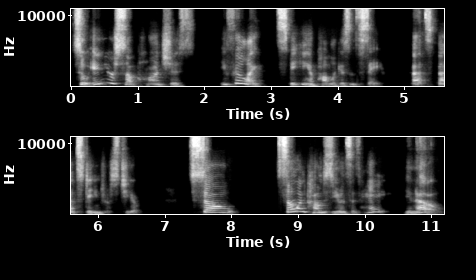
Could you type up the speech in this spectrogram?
So in your subconscious, you feel like speaking in public isn't safe. That's that's dangerous to you. So someone comes to you and says, "Hey, you know,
